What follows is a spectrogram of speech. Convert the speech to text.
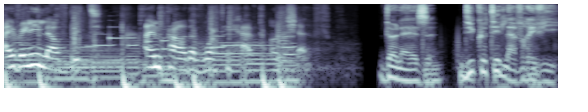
I really loved it. I'm proud of what I have on the shelf. Deleuze, du côté de la vraie vie.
